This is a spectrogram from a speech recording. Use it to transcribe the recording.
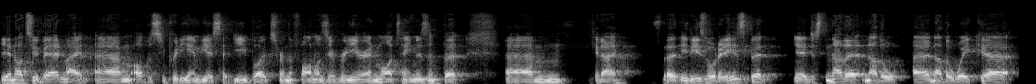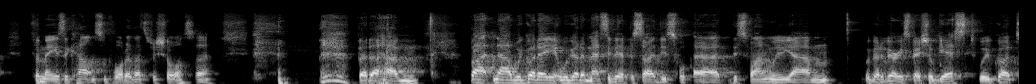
yeah, not too bad, mate. Um, obviously, pretty envious that you blokes are in the finals every year, and my team isn't. But um, you know, it is what it is. But yeah, just another another uh, another week uh, for me as a Carlton supporter, that's for sure. So. but um, but no, we've got a we've got a massive episode this uh, this one. We um, we've got a very special guest. We've got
